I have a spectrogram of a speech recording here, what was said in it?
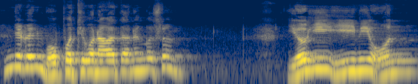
근데 그못 버티고 나갔다는 것은 여기 이미 온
